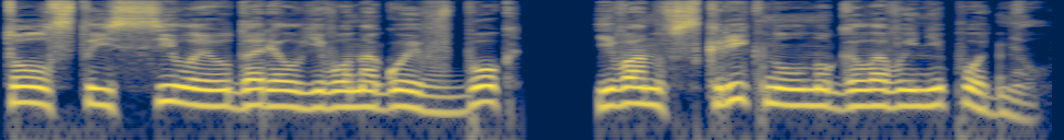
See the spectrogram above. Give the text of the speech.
Толстый с силой ударил его ногой в бок. Иван вскрикнул, но головы не поднял.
